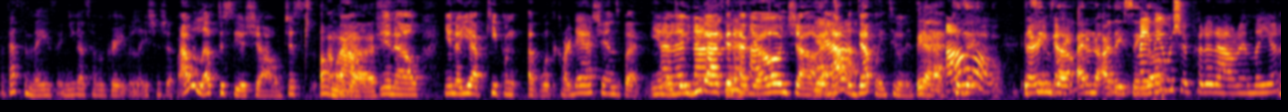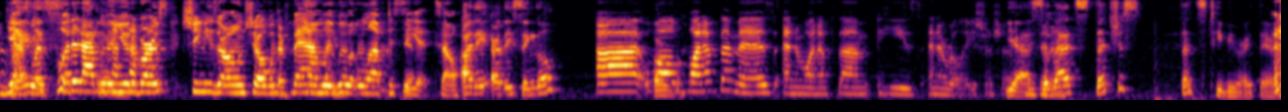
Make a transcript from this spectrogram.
But that's amazing. You guys have a great relationship. I would love to see a show just Oh my about gosh. you know, you know, you have keeping up with the Kardashians, but you know, you, you guys can have your own show, and I would definitely tune into yeah, that. 'cause Oh, it, it there you seems go. like I don't know. Are they single? Maybe we should put it out in the universe. Yes, Nice. let's put it out in the universe. She needs her own show with her family. We would love to see Yeah. it. So Are they are they single? Uh, well, Or- one of them is, and one of them he's in a relationship. Yeah. He's So that's that's just that's TV right there.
